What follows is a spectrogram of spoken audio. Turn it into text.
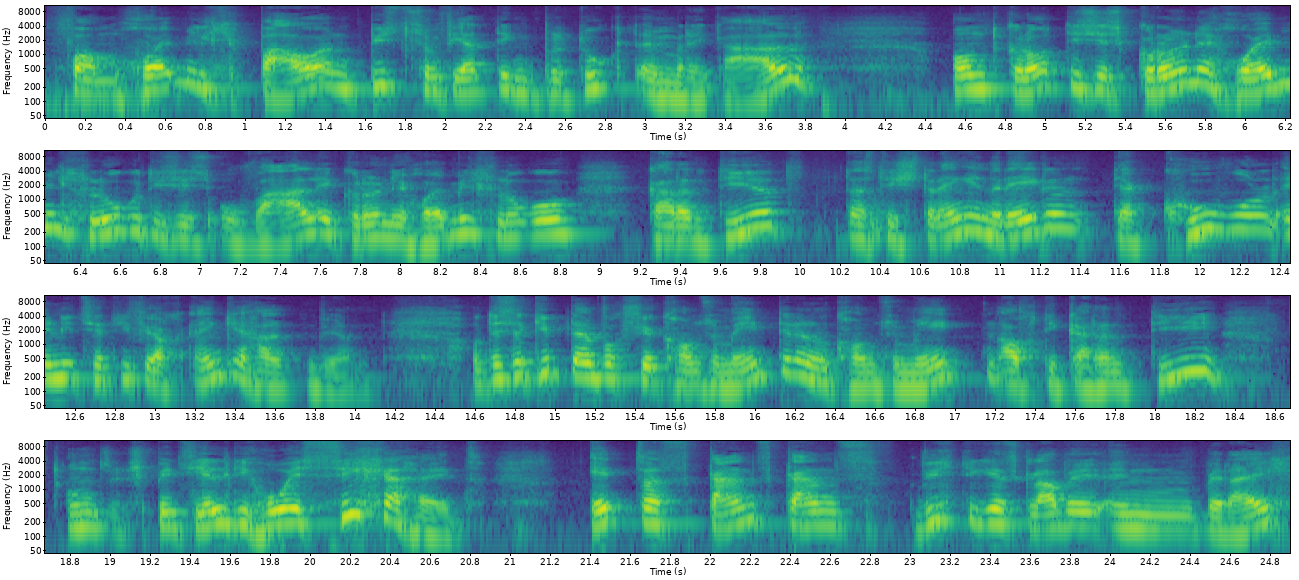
Vom Heumilchbauern bis zum fertigen Produkt im Regal. Und gerade dieses grüne Heumilchlogo, dieses ovale grüne Heumilchlogo garantiert dass die strengen Regeln der Kuhwohl-Initiative auch eingehalten werden. Und das ergibt einfach für Konsumentinnen und Konsumenten auch die Garantie und speziell die hohe Sicherheit. Etwas ganz, ganz Wichtiges, glaube ich, im Bereich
